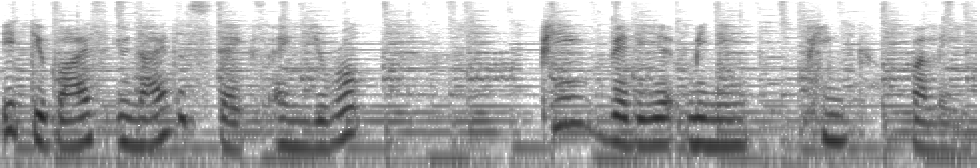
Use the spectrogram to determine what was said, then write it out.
It divides United States and Europe. Pingvellir meaning Pink Valley.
